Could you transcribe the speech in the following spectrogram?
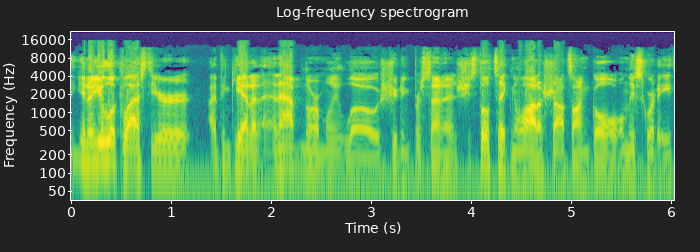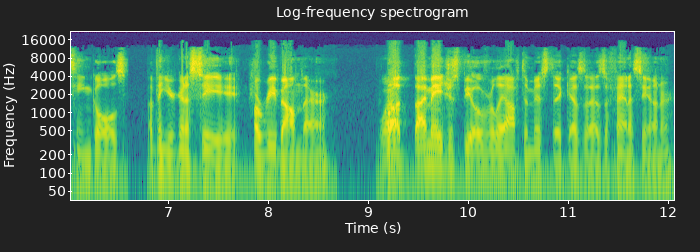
You know, you look last year. I think he had an, an abnormally low shooting percentage. He's still taking a lot of shots on goal. Only scored 18 goals. I think you're going to see a rebound there. Well, but I may just be overly optimistic as a, as a fantasy owner.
